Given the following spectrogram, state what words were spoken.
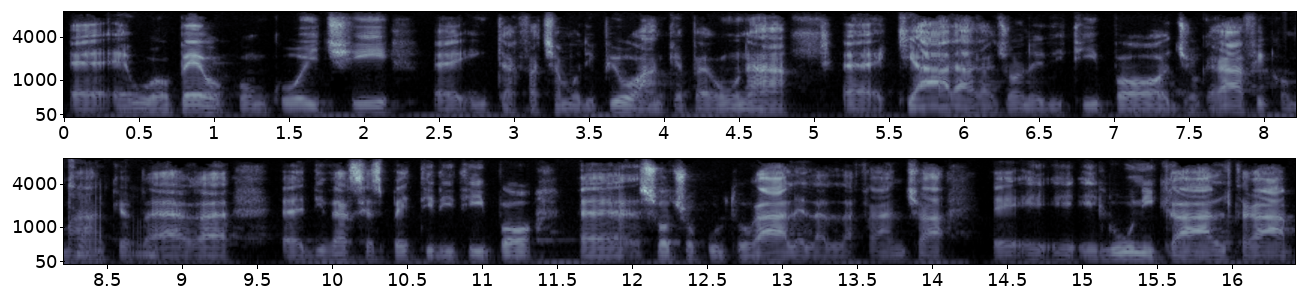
eh, europeo con cui ci eh, interfacciamo di più anche per una eh, chiara ragione di tipo geografico, ma certo. anche per eh, diversi aspetti di tipo eh, socioculturale. La, la Francia è, è, è l'unica altra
